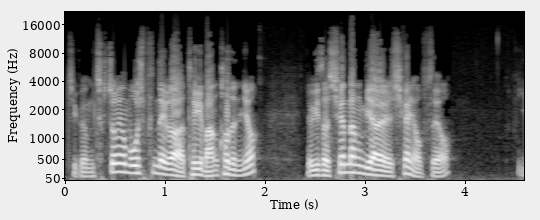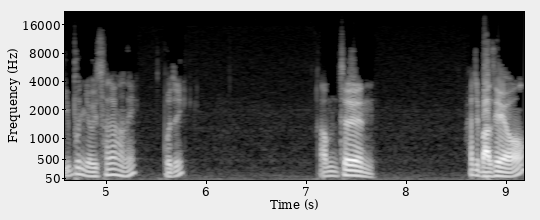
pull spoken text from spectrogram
지금 측정해보고 싶은 데가 되게 많거든요. 여기서 시간 낭비할 시간이 없어요. 이분 여기 사냥하네? 뭐지? 아무튼 하지 마세요.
